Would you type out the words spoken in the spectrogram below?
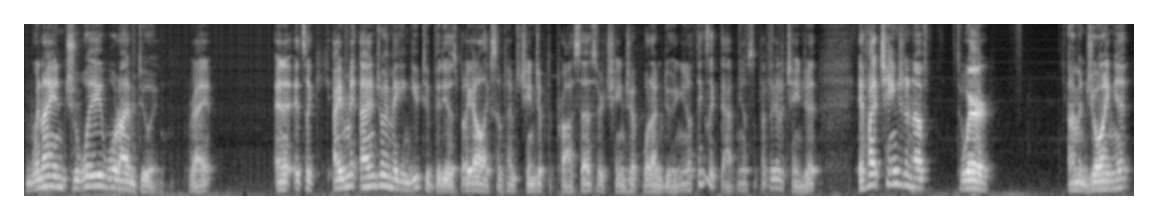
when I enjoy what I'm doing, right? and it's like I I enjoy making YouTube videos, but I gotta like sometimes change up the process or change up what I'm doing. You know, things like that. You know, sometimes I gotta change it. If I change it enough to where I'm enjoying it,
